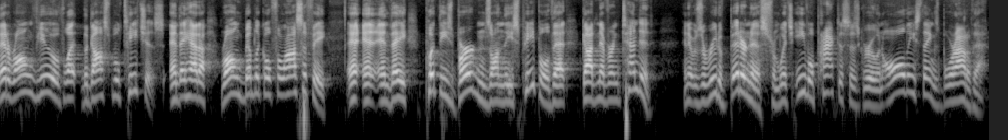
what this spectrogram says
They had a wrong view of what the gospel teaches, and they had a wrong biblical philosophy. And, and, and, they put these burdens on these people that God never intended. And it was a root of bitterness from which evil practices grew, and all these things bore out of that.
